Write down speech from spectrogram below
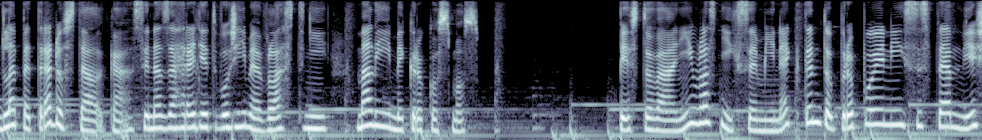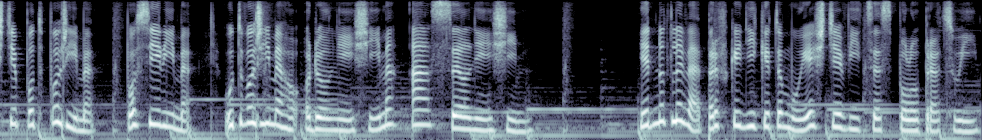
Dle Petra Dostálka si na zahradě tvoříme vlastní malý mikrokosmos. Pěstování vlastních semínek tento propojený systém ještě podpoříme, posílíme, utvoříme ho odolnějším a silnějším. Jednotlivé prvky díky tomu ještě více spolupracují.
